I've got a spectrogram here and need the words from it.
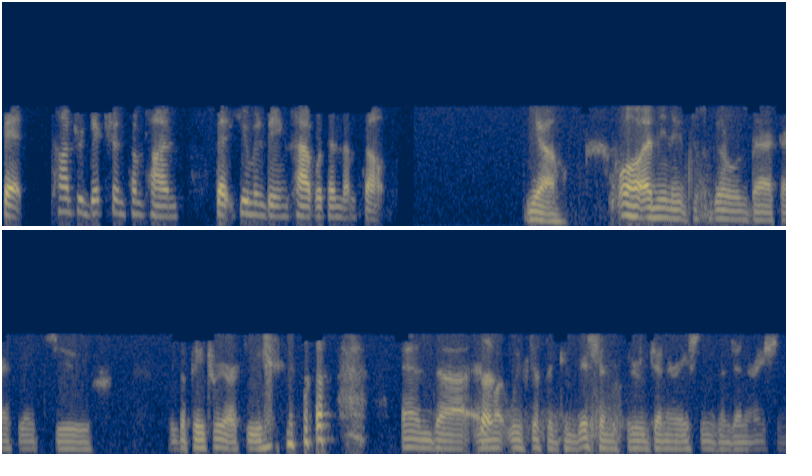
fit contradiction sometimes that human beings have within themselves. Yeah. Well, I mean, it just goes back, I think, to the patriarchy and uh, sure. and what we've just been conditioned through generations and generations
